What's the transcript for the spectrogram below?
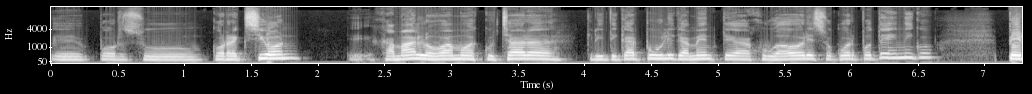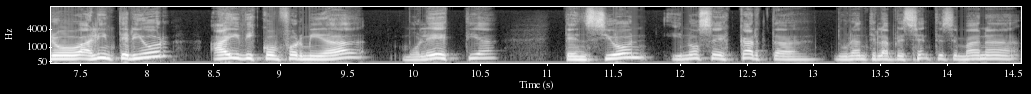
eh, por su corrección. Eh, jamás los vamos a escuchar a criticar públicamente a jugadores o cuerpo técnico, pero al interior hay disconformidad, molestia, tensión y no se descarta durante la presente semana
